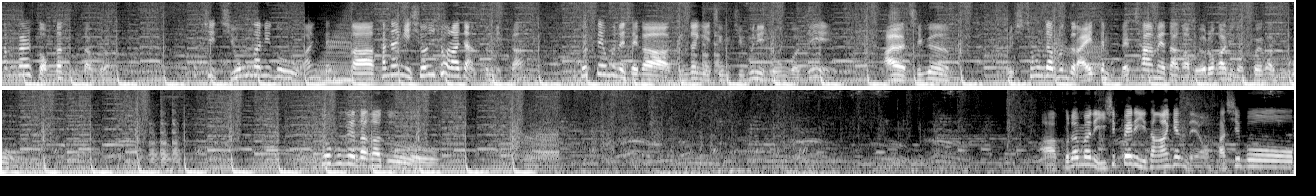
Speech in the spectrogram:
참가할 수 없다 쓴다고요? 혹시 지옥 난이도 아닌데? 아, 사냥이 시원시원하지 않습니까? 그것 때문에 제가 굉장히 지금 기분이 좋은 거지. 아, 지금 우리 시청자분들 아이템 매참에다가 뭐 여러 가지 넣고 해가지고 스토북에다가도 아 그러면 20배리 이상 하겠네요 45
